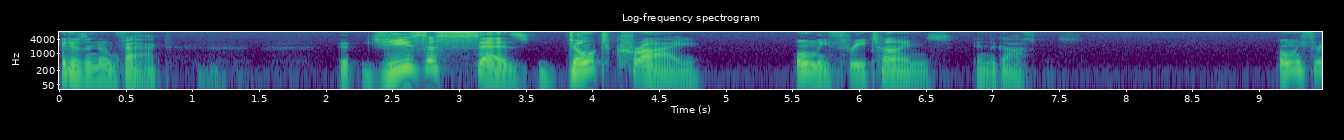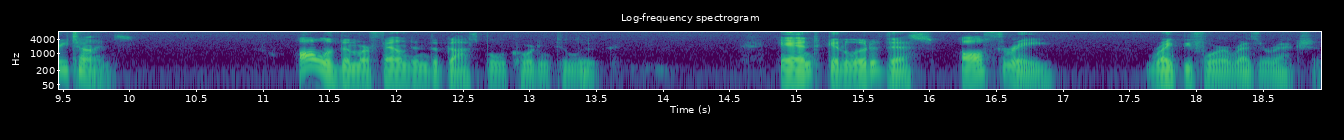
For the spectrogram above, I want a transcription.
It is a known fact that Jesus says, Don't cry only three times in the Gospels. Only three times. All of them are found in the Gospel according to Luke. And get a load of this all three right before a resurrection.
